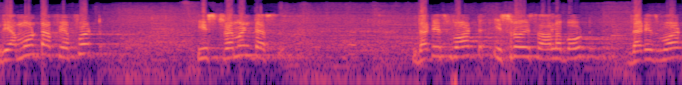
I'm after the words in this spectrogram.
The amount of effort is tremendous. That is what ISRO is all about. That is what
